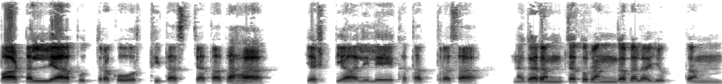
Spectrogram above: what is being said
पाटल्या पुत्रकोऽर्थितश्च ततः। यष्ट्यालिलेख तत्र स नगरम् चतुरङ्गबलयुक्तम्।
